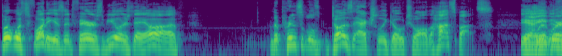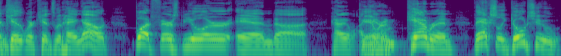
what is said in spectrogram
But what's funny is that Ferris Bueller's Day Off, the principal does actually go to all the hot spots Yeah, he where, where kids where kids would hang out. But Ferris Bueller and uh, kind of I can't Cameron? Cameron. They actually go to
